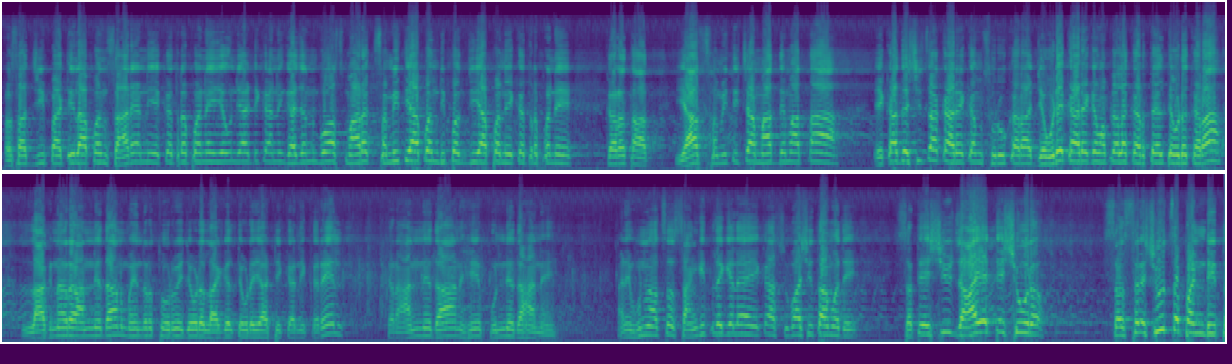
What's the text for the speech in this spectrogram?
प्रसादजी पाटील आपण साऱ्यांनी एकत्रपणे येऊन या ठिकाणी गजनबुवा स्मारक समिती आपण दीपकजी आपण एकत्रपणे करत आहात. याच समितीच्या माध्यमातून एकादशीचा कार्यक्रम सुरू करा. जेवढे कार्यक्रम आपल्याला करता येईल तेवढं करा. लागणारं अन्नदान महेंद्र थोरवे जेवढं लागेल तेवढं या ठिकाणी करेल. कारण अन्नदान हे पुण्यदान आहे. आणि म्हणून असं सांगितलं गेलं आहे एका सुभाषितामध्ये सतेशिव जाय ते शूर सस्रेशूच पंडित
